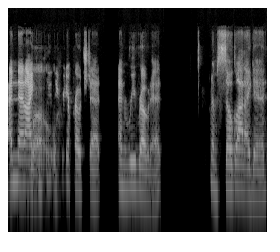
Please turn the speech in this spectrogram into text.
and then I completely reapproached it and rewrote it I'm so glad I did.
